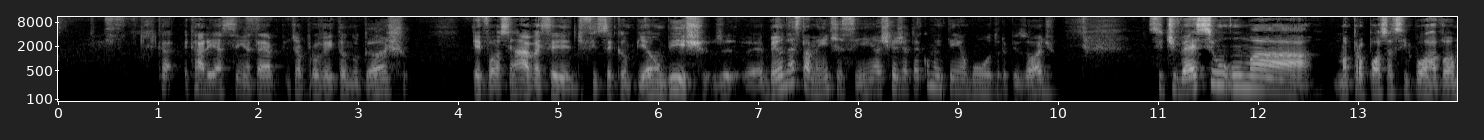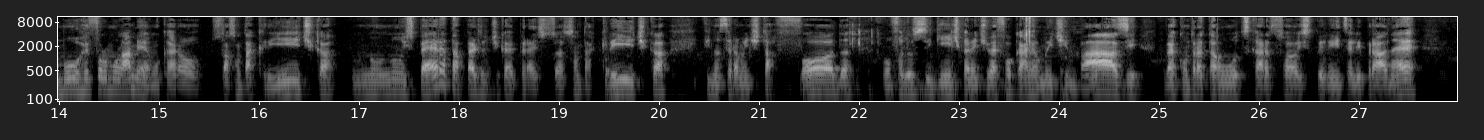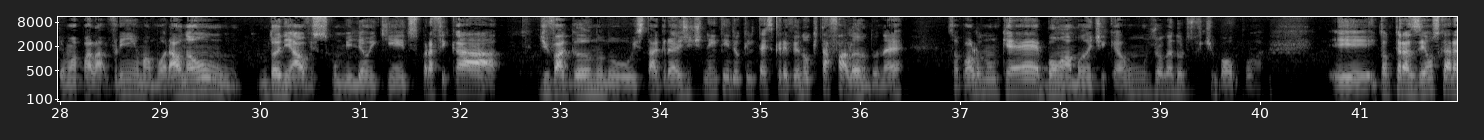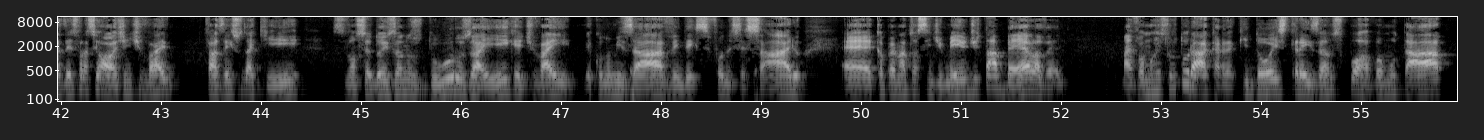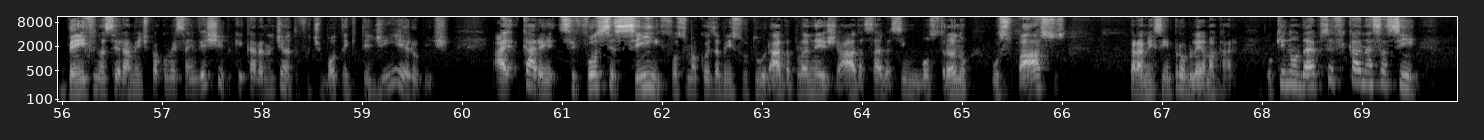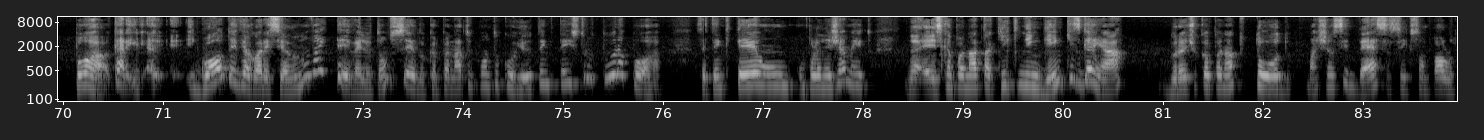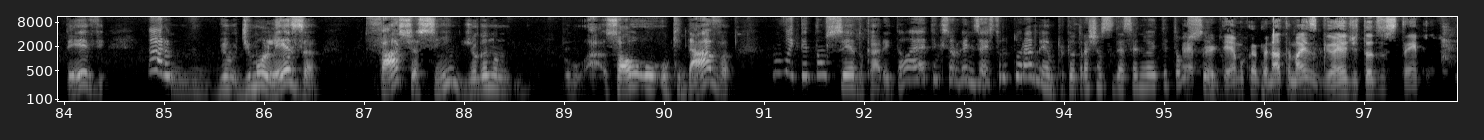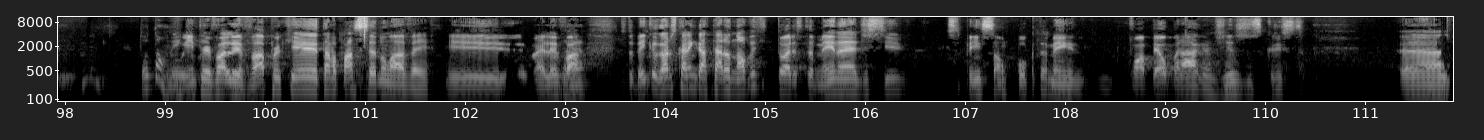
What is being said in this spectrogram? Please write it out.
Cara, e assim, até já aproveitando o gancho, que ele falou assim: ah, vai ser difícil ser campeão, bicho. É, bem honestamente, assim, acho que eu já até comentei em algum outro episódio. Se tivesse uma, uma proposta assim, porra, vamos reformular mesmo, cara. Ó, situação tá crítica, não, não espera tá perto de cair pra isso. Situação tá crítica, financeiramente tá foda. Vamos fazer o seguinte, cara, a gente vai focar realmente em base, vai contratar um outros caras só experientes ali pra, né, ter uma palavrinha, uma moral, não um Dani Alves com 1 milhão e 500 para ficar divagando no Instagram, a gente nem entendeu o que ele tá escrevendo ou o que tá falando, né? São Paulo não quer bom amante, quer um jogador de futebol, porra. E, então trazer uns caras desses e falar assim, ó, a gente vai fazer isso daqui, vão ser dois anos duros aí, que a gente vai economizar, vender se for necessário. É, campeonato assim de meio de tabela, velho. Mas vamos reestruturar, cara. Daqui dois, três anos, porra, vamos estar tá bem financeiramente para começar a investir. Porque, cara, não adianta. Futebol tem que ter dinheiro, bicho. Aí, cara, se fosse assim, fosse uma coisa bem estruturada, planejada, sabe, assim, mostrando os passos, para mim sem problema, cara. O que não dá é pra você ficar nessa assim, porra, cara, igual teve agora esse ano, não vai ter, velho, tão cedo. O campeonato ponto corrido tem que ter estrutura, porra. Você tem que ter um, um planejamento. Né, esse campeonato aqui que ninguém quis ganhar, durante o campeonato todo. Uma chance dessa, assim, que São Paulo teve, cara, de moleza, fácil assim, jogando só o, o que dava, não vai ter tão cedo, cara. Então é, tem que se organizar e estruturar mesmo, porque outra chance dessa não vai ter tão É, cedo. perdemos o campeonato mais ganho de todos os tempos. O Totalmente. Inter vai levar porque tava passando lá, velho. E vai levar. É. Tudo bem que agora os caras engataram nove vitórias também, né? De se, se pensar um pouco também. Com Abel Braga, Jesus Cristo.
